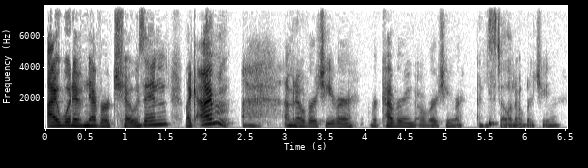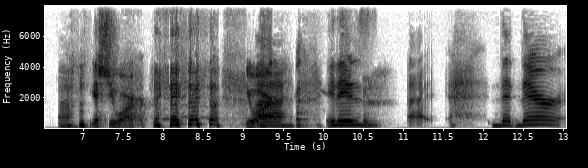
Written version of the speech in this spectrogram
I would have never chosen. Like I'm I'm an overachiever, recovering overachiever. I'm still an overachiever. Um, yes, you are. you are. Uh, it is uh, that there.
